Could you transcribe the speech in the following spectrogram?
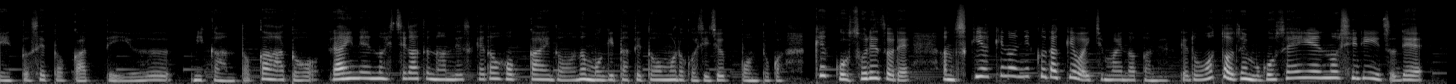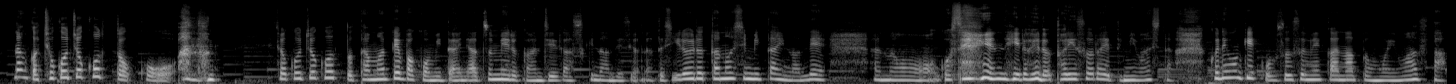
えーと、瀬戸かっていうみかんとかあと来年の7月なんですけど北海道のもぎたてとうもろこし10本とか結構それぞれあのすき焼きの肉だけは1万円だったんですけどあとは全部5,000円のシリーズでなんかちょこちょこっとこう あのちょこちょこっと玉手箱みたいに集める感じが好きなんですよね。私いろいろ楽しみたいのであの5,000円でいろいろ取り揃えてみました。これも結構おすすめかなと思います。あ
